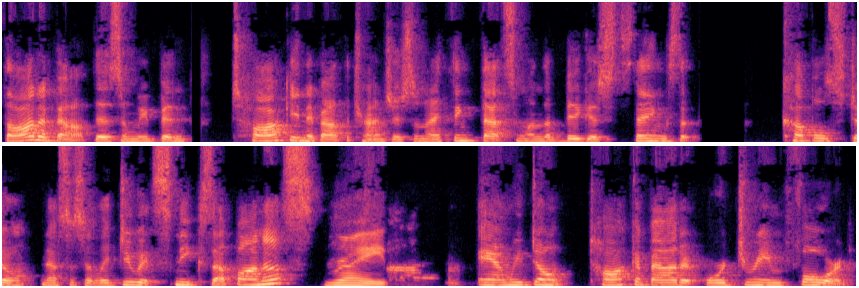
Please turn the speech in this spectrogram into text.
thought about this and we've been talking about the transition. I think that's one of the biggest things that couples don't necessarily do. It sneaks up on us. Right. Um, and we don't talk about it or dream forward.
